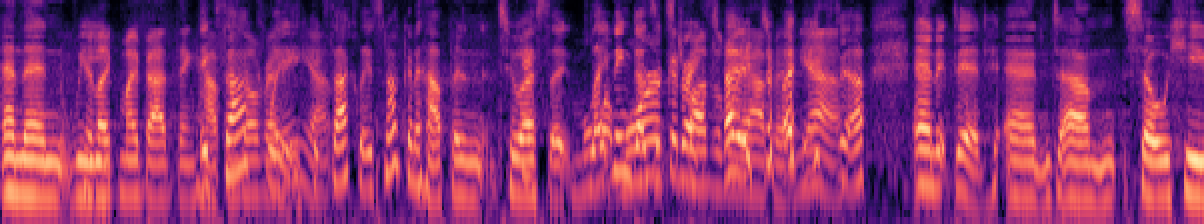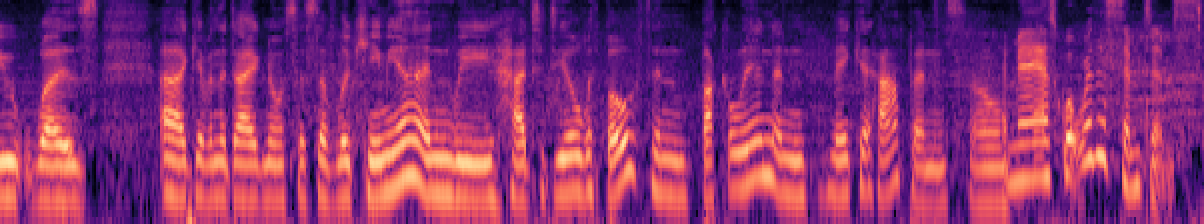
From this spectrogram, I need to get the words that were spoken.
And then we. You're like, my bad thing happened exactly, already. Yeah. Exactly. It's not going to happen to us. More- Lightning more doesn't strike twice, happen, twice, yeah. And it did. And um, so he was uh, given the diagnosis of leukemia, and we had to deal with both and buckle in and make it happen. So. And may I ask, what were the symptoms?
